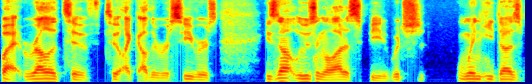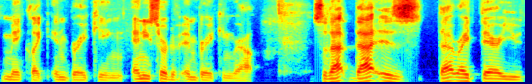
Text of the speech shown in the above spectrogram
but relative to like other receivers he's not losing a lot of speed which when he does make like in breaking any sort of in breaking route so that that is that right there you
